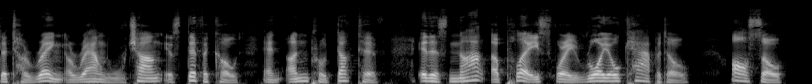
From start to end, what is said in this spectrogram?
The terrain around Wuchang is difficult and unproductive. It is not a place for a royal capital. Also,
